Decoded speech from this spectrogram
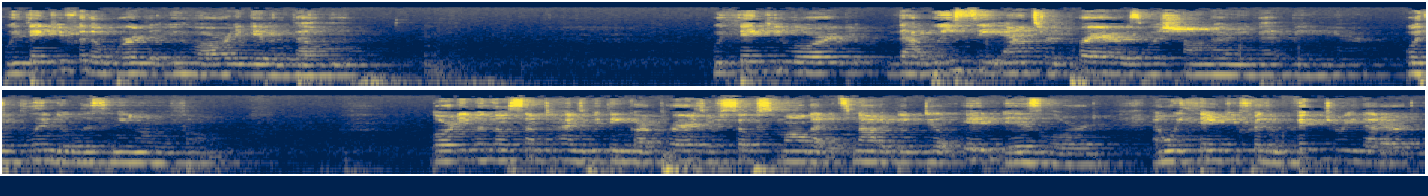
We thank you for the word that you have already given Velma. We thank you, Lord, that we see answered prayers with Shonda and Yvette being here, with Glinda listening on the phone. Lord, even though sometimes we think our prayers are so small that it's not a big deal, it is, Lord. And we thank you for the victory that are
